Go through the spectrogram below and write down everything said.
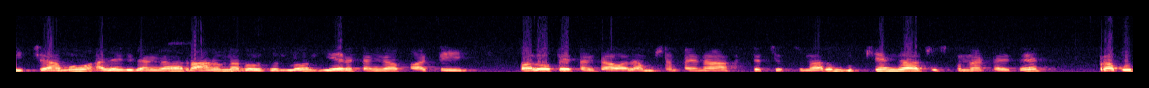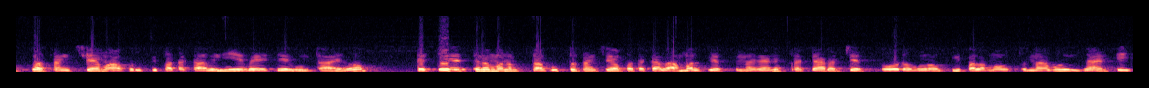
ఇచ్చాము. అదే విధంగా రానున్న రోజుల్లో ఏ రకంగా పార్టీ బలోపేతం కావాలి అంశం పైన చర్చిస్తున్నారు. ముఖ్యంగా చూసుకున్నట్లయితే ప్రభుత్వ సంక్షేమ అభివృద్ధి పథకాలు ఏవైతే ఉంటాయో పెద్ద ఎత్తున మనం ప్రభుత్వ సంక్షేమ పథకాలు అమలు చేస్తున్నా కానీ ప్రచారం చేసుకోవడంలో విఫలమవుతున్నాము. ఇలాంటి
